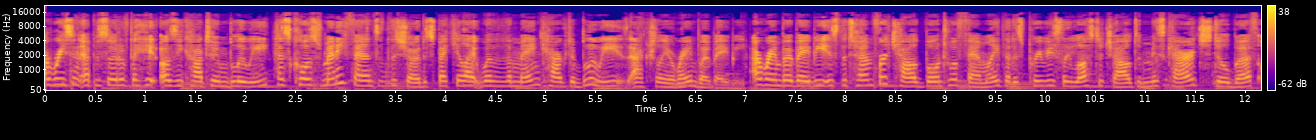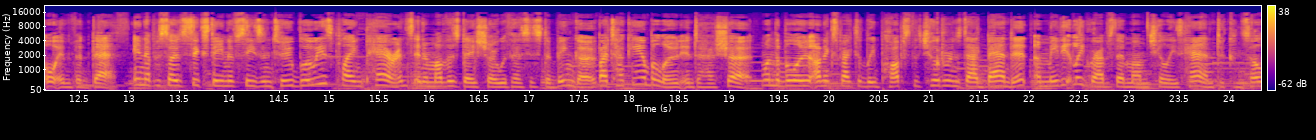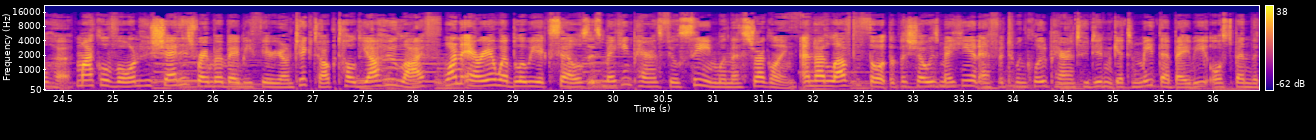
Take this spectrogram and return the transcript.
A recent episode of the hit Aussie cartoon Bluey has caused many fans of the show to speculate whether the main character Bluey is actually a rainbow baby. A rainbow baby is the term for a child born to a family that has previously lost a child to miscarriage, stillbirth, or infant death. In episode 16 of season 2, Bluey is playing parents in a Mother's Day show with her sister Bingo by tucking a balloon into her shirt. When the balloon unexpectedly pops, the children's dad Bandit immediately grabs their mum Chilli's hand to console her. Michael Vaughan, who shared his rainbow baby theory on TikTok, told Yahoo Life, one area where Bluey excels is is making parents feel seen when they're struggling, and I love the thought that the show is making an effort to include parents who didn't get to meet their baby or spend the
